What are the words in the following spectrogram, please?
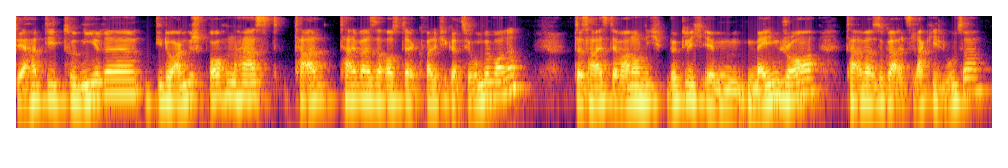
Der hat die Turniere, die du angesprochen hast, teilweise aus der Qualifikation gewonnen. Das heißt, er war noch nicht wirklich im Main Draw, teilweise sogar als Lucky Loser.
